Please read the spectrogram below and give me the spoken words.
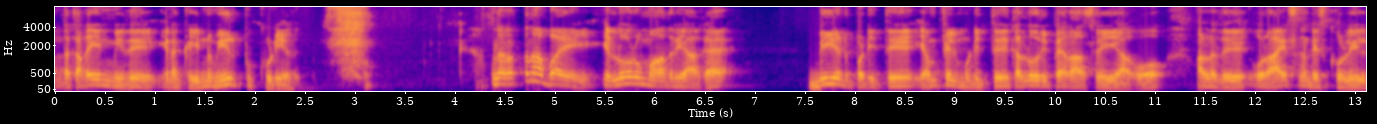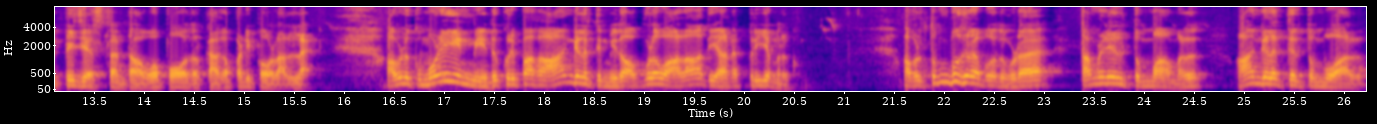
அந்த கதையின் மீது எனக்கு இன்னும் ஈர்ப்பு கூடியது. அந்த ரத்னாபாய் எல்லோரும் மாதிரியாக பிஎட் படித்து எம்ஃபில் முடித்து கல்லூரி பேராசிரியராகவோ அல்லது ஒரு ஹையர் செகண்டரி ஸ்கூலில் பிஜி அசிஸ்டண்ட்டாகவோ போவதற்காக படிப்பவள் அல்ல. அவளுக்கு மொழியின் மீது குறிப்பாக ஆங்கிலத்தின் மீது அவ்வளவு அலாதியான பிரியம் இருக்கும். அவள் தும்புகிற போது கூட தமிழில் தும்மாமல் ஆங்கிலத்தில் தும்புவாள்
